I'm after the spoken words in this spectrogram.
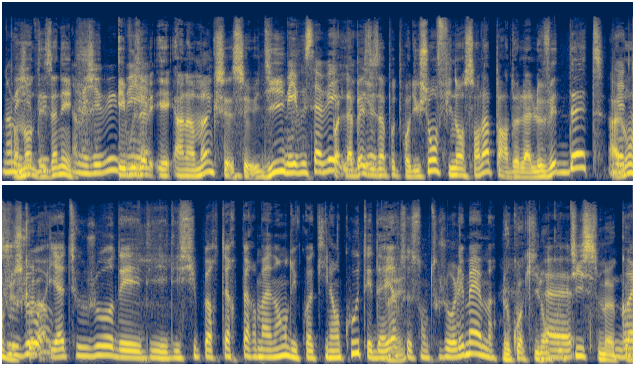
pendant des années. et, vous avez, et Alain Minck dit mais vous savez, la baisse des impôts de production finançant-la par de la levée de dette. Allons jusque-là. Il y a toujours des, supporters permanents du quoi qu'il en coûte, et d'ailleurs ce sont toujours les mêmes. Le quoi qu'il en euh, coûtisme, comme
